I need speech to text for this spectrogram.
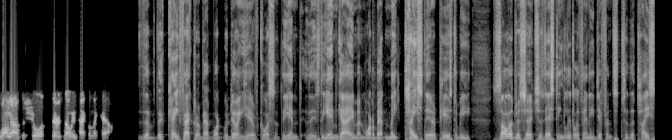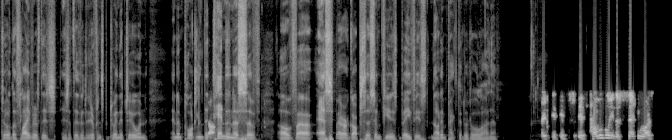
Long answer short, there is no impact on the cow. The, the key factor about what we're doing here, of course, at the end is the end game. And what about meat taste? There appears to be solid research suggesting little, if any, difference to the taste or the flavour. If there's is there a difference between the two, and and importantly, the no. tenderness of of uh, asparagopsis infused beef is not impacted at all either. It, it, it's it's probably the second most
